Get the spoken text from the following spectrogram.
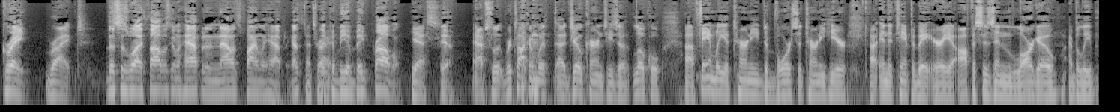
great. Right. This is what I thought was going to happen, and now it's finally happening. That's, That's That right. could be a big problem. Yes. Yeah. Absolutely. We're talking with uh, Joe Cairns. He's a local uh, family attorney, divorce attorney here uh, in the Tampa Bay area. Offices in Largo, I believe.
